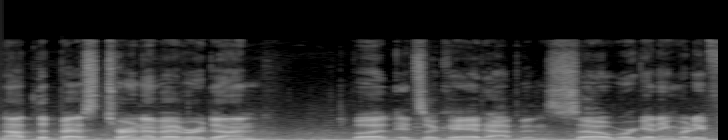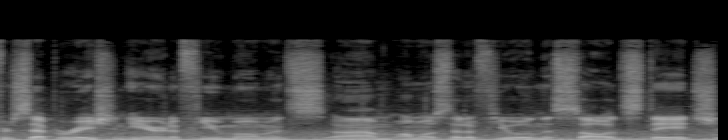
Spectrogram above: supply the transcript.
Not the best turn I've ever done but it's okay, it happens. So we're getting ready for separation here in a few moments. Um, almost at a fuel in the solid stage.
